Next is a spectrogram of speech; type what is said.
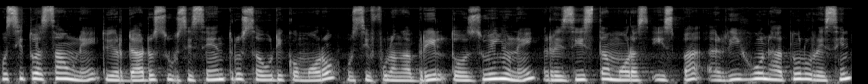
O situação né, do herdado sobre sentru Saudi Komoro, o fulang abril, to junho né, resista moras ispa, rihun hatnulu resin,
